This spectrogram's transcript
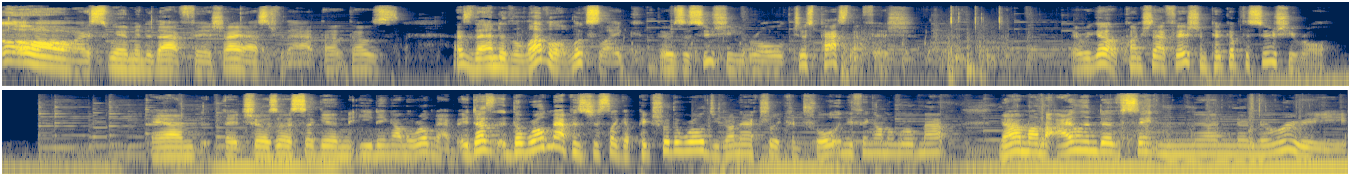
Oh, I swam into that fish. I asked for that. That, that was that's the end of the level, it looks like. There's a sushi roll just past that fish. There we go. Punch that fish and pick up the sushi roll. And it shows us, again, eating on the world map. It does. The world map is just like a picture of the world. You don't actually control anything on the world map. Now I'm on the island of St. Nanuri.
